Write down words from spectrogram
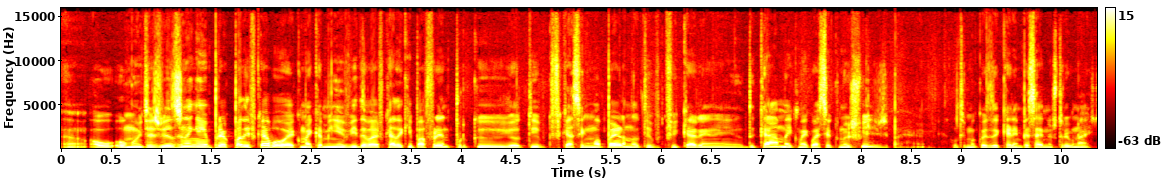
Uh, ou, ou, muitas vezes nem é preocupada em ficar boa, é como é que a minha vida vai ficar daqui para a frente porque eu tive que ficar sem uma perna, eu tive que ficar de cama e como é que vai ser com os meus filhos. Pá, a última coisa que querem pensar é nos tribunais.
